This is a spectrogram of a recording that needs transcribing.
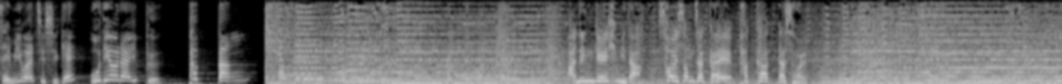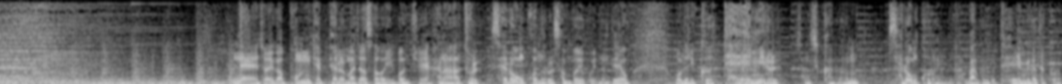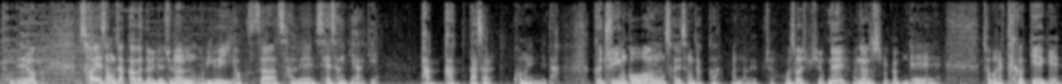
재미와 지식의 오디오 life 팟빵 아는 게 힘이다. 서희성 작가의 박학다설. 네, 저희가 봄 개편을 맞아서 이번 주에 하나, 둘 새로운 코너를 선보이고 있는데요. 오늘이 그 대미를 장식하는 새로운 코너입니다. 말 그대로 대미가 될 것 같은데요. 서희성 작가가 들려주는 우리의 역사, 사회, 세상 이야기. 박학다설 코너입니다. 그 주인공 서희성 작가 만나 뵙죠. 어서 오십시오. 네, 안녕하셨습니까? 네. 저번에 태극기 얘기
